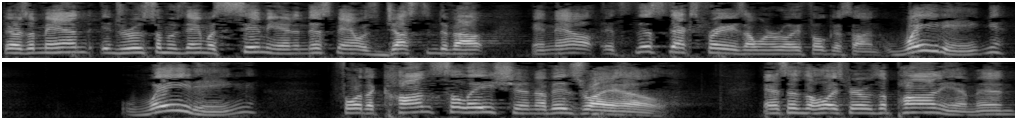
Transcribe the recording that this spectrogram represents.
There was a man in Jerusalem whose name was Simeon, and this man was just and devout. And now it's this next phrase I want to really focus on. Waiting, waiting for the consolation of Israel. And it says the Holy Spirit was upon him, and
